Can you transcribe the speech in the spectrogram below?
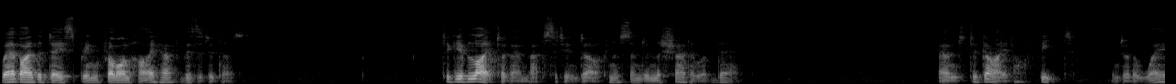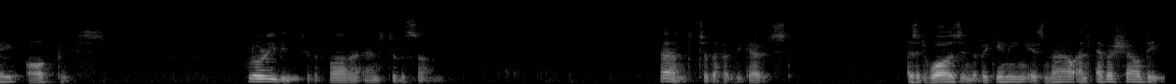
whereby the dayspring from on high hath visited us, to give light to them that sit in darkness and in the shadow of death and to guide our feet into the way of peace. Glory be to the Father, and to the Son, and to the Holy Ghost, as it was in the beginning, is now, and ever shall be,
